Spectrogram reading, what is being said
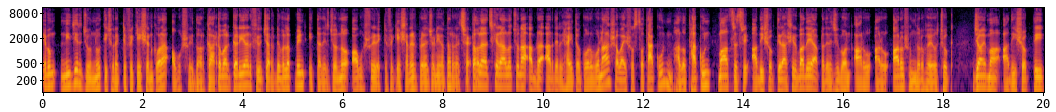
এবং নিজের জন্য কিছু রেকটিফিকেশন করা অবশ্যই দরকার। তোমার ক্যারিয়ার ফিউচার ডেভেলপমেন্ট ইত্যাদির জন্য অবশ্যই রেকটিফিকেশনের প্রয়োজনীয়তা রয়েছে। তাহলে আজকের আলোচনা আমরা আর দীর্ঘায়িত করব না। সবাই সুস্থ থাকুন, ভালো থাকুন। মা শ্রী শ্রী আদি শক্তির আশীর্বাদে আপনাদের জীবন আরও আরও আরও সুন্দর হয়ে উঠুক। জয় মা আদি শক্তি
